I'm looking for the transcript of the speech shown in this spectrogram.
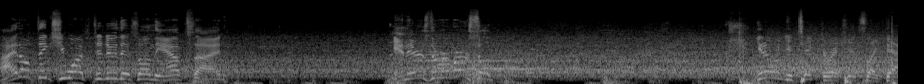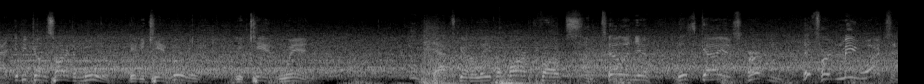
I don't think she wants to do this on the outside. And there's the reversal. You know when you take direct hits like that, it becomes hard to move. If you can't move, you can't win. That's going to leave a mark, folks. I'm telling you, this guy is hurting. It's hurting me watching.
